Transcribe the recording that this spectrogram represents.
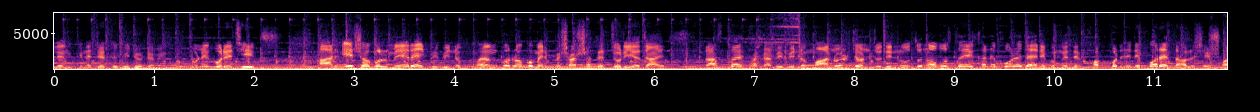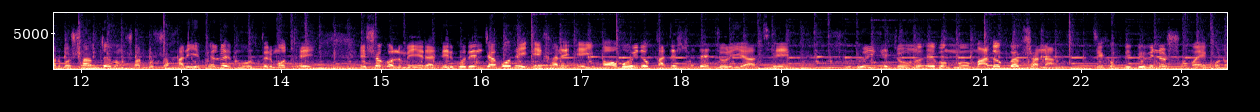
ভিডিওর মধ্যে তিনি ছিলেন কিনা যেহেতু ভিডিওটা আমি গোপনে করেছি। আর এ সকল মেয়েরাই বিভিন্ন ভয়ঙ্কর রকমের পেশার সাথে জড়িয়ে যায়। রাস্তায় থাকা বিভিন্ন মানুষজন যদি নতুন অবস্থায় এখানে পড়ে যায় এবং এদের খপ্পরে যদি পড়ে, তাহলে সে সর্বশান্ত এবং সর্বস্ব হারিয়ে ফেলবে মুহূর্তের মধ্যেই। এ সকল মেয়েরা দীর্ঘদিন যাবতই এখানে এই অবৈধ কাজের সাথে জড়িয়ে আছে। শুধুই কি যৌন এবং মাদক ব্যবসা না, যে কোনো বিভিন্ন সময়ে কোনো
